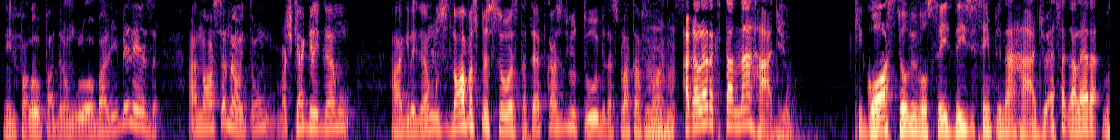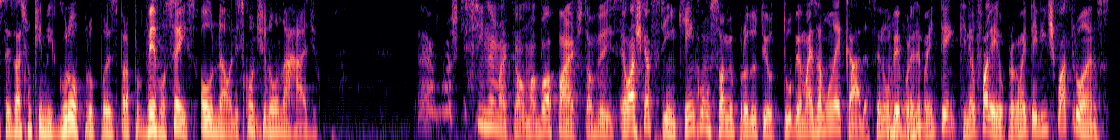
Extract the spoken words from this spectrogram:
Como ele falou, padrão Globo ali, beleza. A nossa não. Então, acho que agregamos. Agregamos novas pessoas, até por causa do YouTube, das plataformas. A galera que tá na rádio, que gosta e ouve vocês desde sempre na rádio, essa galera, vocês acham que migrou pra ver vocês? Ou não? Eles continuam na rádio? É, eu acho que sim, né, Marcão? Uma boa parte, talvez. Eu acho que assim, quem consome o produto YouTube é mais a molecada. Você não vê, por exemplo, a gente tem, que nem eu falei, o programa tem 24 anos.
